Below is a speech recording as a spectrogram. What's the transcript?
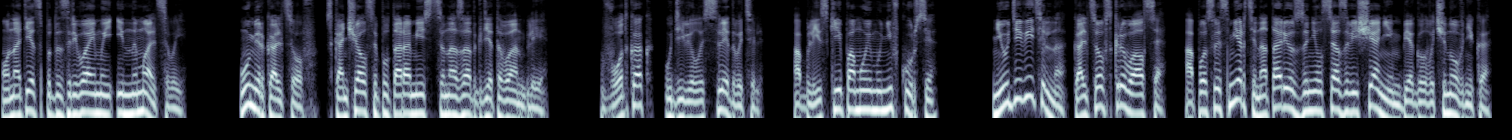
он отец подозреваемой Инны Мальцевой. Умер Кольцов, скончался полтора месяца назад где-то в Англии. Вот как, удивилась следователь. А близкие, по-моему, не в курсе. Неудивительно, Кольцов скрывался, а после смерти нотариус занялся завещанием беглого чиновника.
